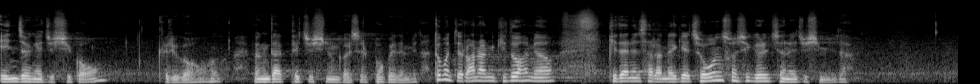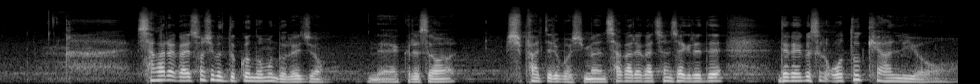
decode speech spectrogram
인정해 주시고 그리고 응답해 주시는 것을 보게 됩니다. 두 번째로 하나님 기도하며 기다리는 사람에게 좋은 소식을 전해 주십니다. 사가랴가의 소식을 듣고 너무 놀라죠. 네, 그래서 18절에 보시면 사가랴가 천사에게 이르되 내가 이것을 어떻게 알리요?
